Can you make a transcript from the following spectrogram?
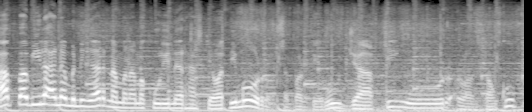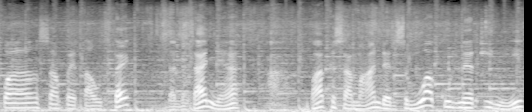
Apabila Anda mendengar nama-nama kuliner khas Jawa Timur seperti rujak, cingur, lontong kupang, sampai tahu tek dan ditanya apa kesamaan dari semua kuliner ini?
